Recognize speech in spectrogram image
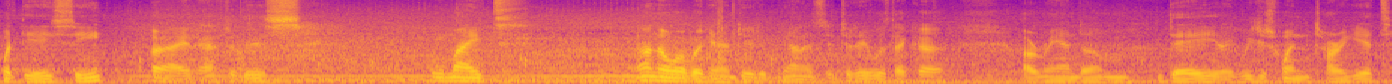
with the ac all right after this we might i don't know what we're gonna do to be honest. Today was like a, a random day. Like we just went to target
